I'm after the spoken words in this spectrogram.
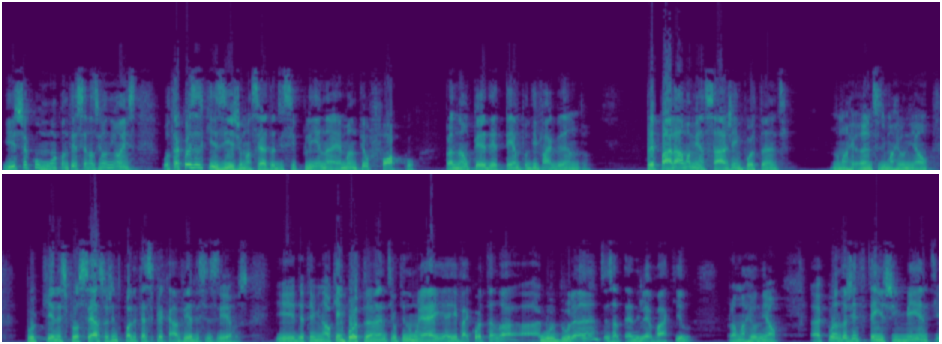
Isso é comum acontecer nas reuniões. Outra coisa que exige uma certa disciplina é manter o foco, para não perder tempo divagando. Preparar uma mensagem é importante numa, antes de uma reunião, porque nesse processo a gente pode até se precaver desses erros e determinar o que é importante e o que não é, e aí vai cortando a, a gordura antes até de levar aquilo para uma reunião. Ah, quando a gente tem isso em mente,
